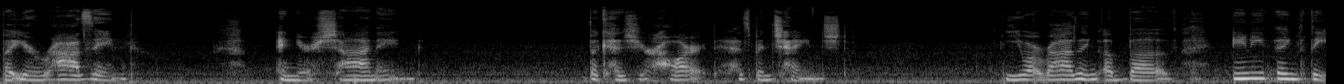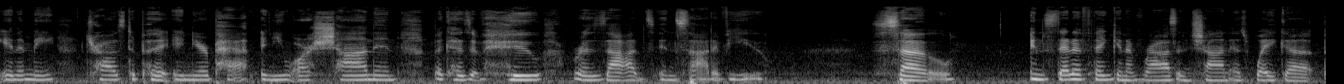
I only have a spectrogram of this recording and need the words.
But you're rising and you're shining because your heart has been changed. You are rising above anything that the enemy tries to put in your path, and you are shining because of who resides inside of you. So, instead of thinking of rise and shine as wake up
